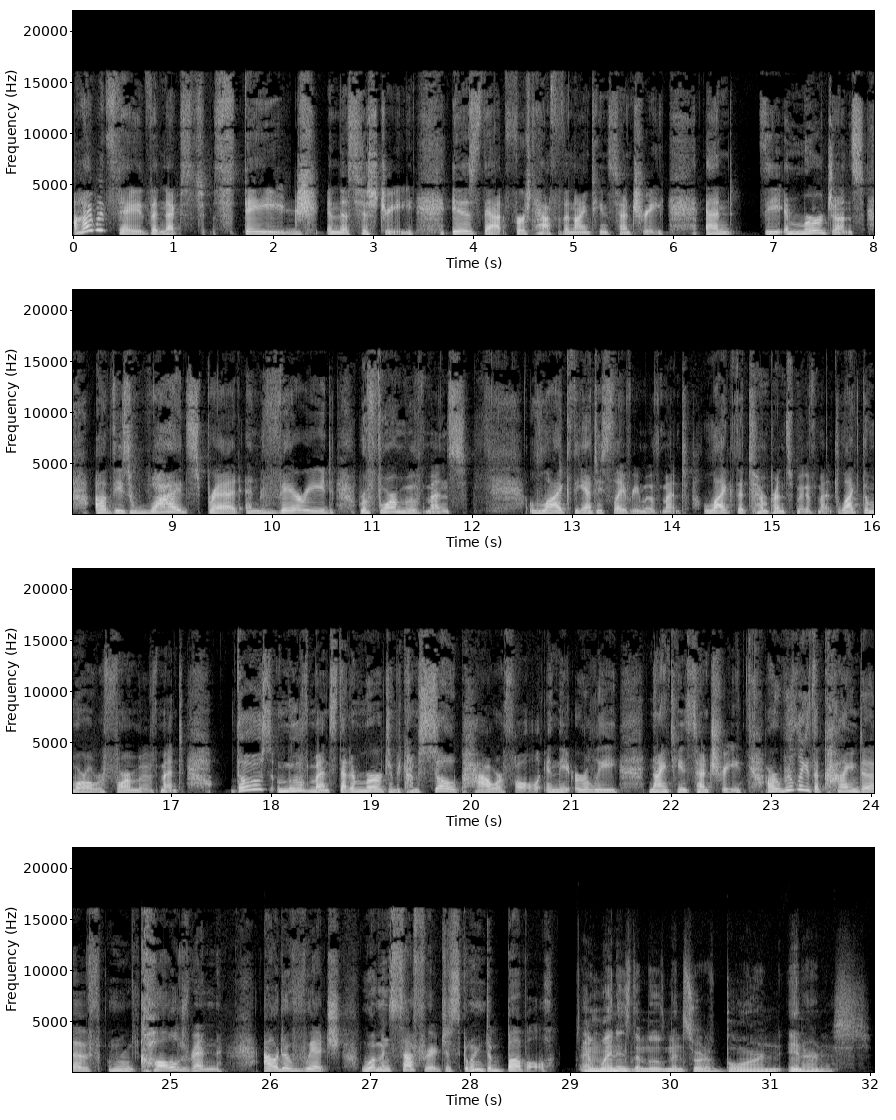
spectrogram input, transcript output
I would say the next stage in this history is that first half of the 19th century. And the emergence of these widespread and varied reform movements like the anti-slavery movement, like the temperance movement, like the moral reform movement. Those movements that emerge and become so powerful in the early 19th century are really the kind of mm, cauldron out of which women's suffrage is going to bubble. And when is the movement sort of born in earnest?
